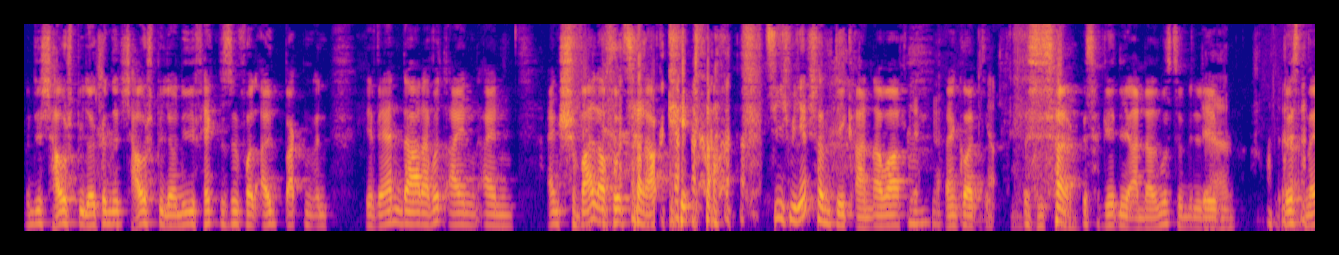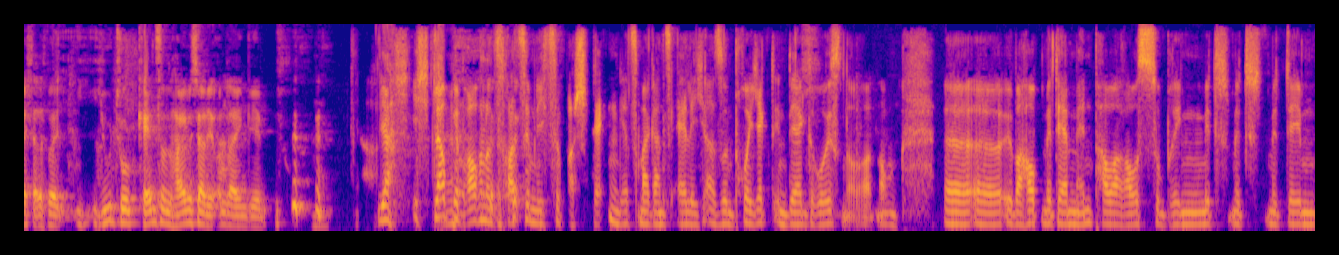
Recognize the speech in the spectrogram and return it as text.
und die Schauspieler können nicht Schauspieler und die Effekte sind voll altbacken und wir werden da, da wird ein, ein, ein Schwall auf uns herabgehen, da ziehe ich mir jetzt schon dick an, aber mein Gott, ja. das, ist halt, das geht nicht anders, musst du mit leben. Ja. Du wirst möchte, dass wir YouTube canceln ein halbes Jahr nicht online gehen. Ja, ich, ich glaube, wir brauchen uns trotzdem nicht zu verstecken, jetzt mal ganz ehrlich. Also ein Projekt in der Größenordnung äh, äh, überhaupt mit der Manpower rauszubringen, mit, mit, mit dem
